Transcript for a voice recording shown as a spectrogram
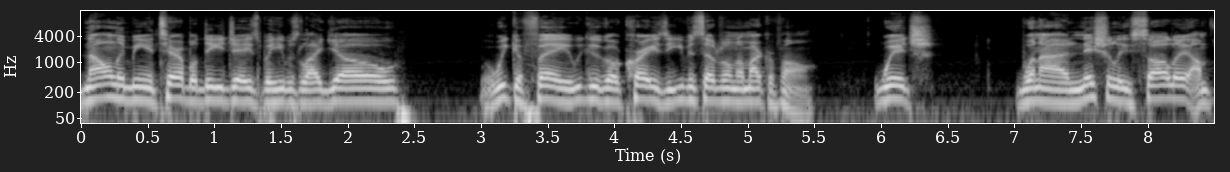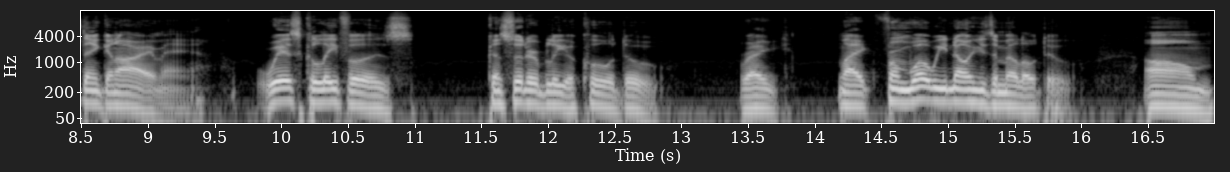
not only being terrible DJs, but he was like, yo, we could fade, we could go crazy, even said it on the microphone. Which when I initially saw it, I'm thinking, all right, man, Wiz Khalifa is considerably a cool dude, right? Like from what we know, he's a mellow dude. Um,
